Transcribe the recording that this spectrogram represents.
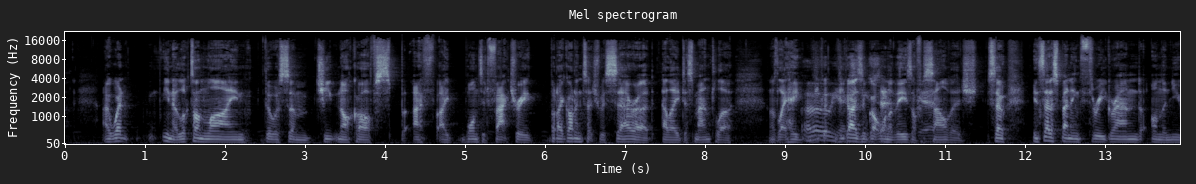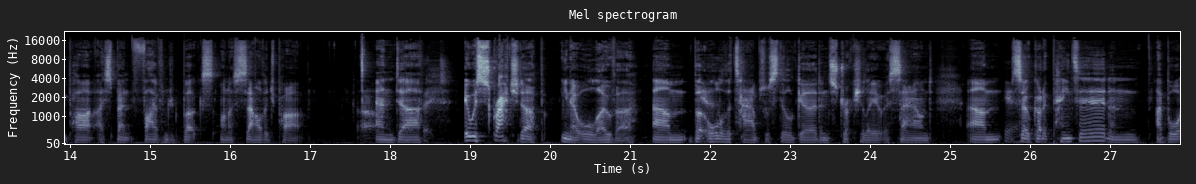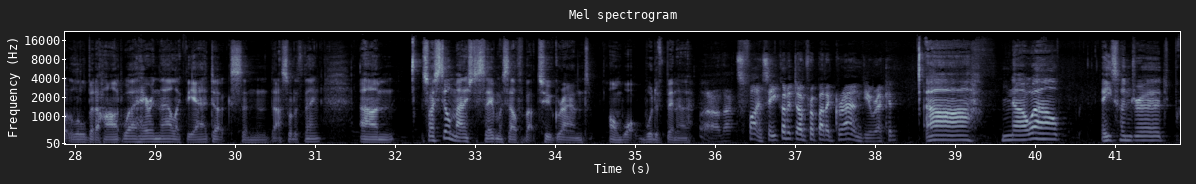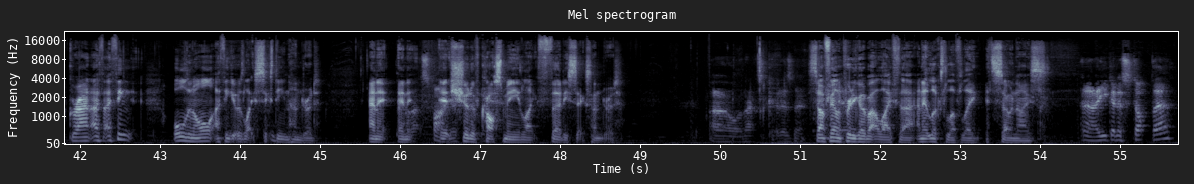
I went, you know, looked online. There were some cheap knockoffs, but I, I wanted factory. But I got in touch with Sarah at LA Dismantler, and I was like, "Hey, you, Oh, you yes, guys have got one of these off a yeah. salvage." So instead of spending three grand on the new part, I spent five hundred bucks on a salvage part, and uh, Oh, it was scratched up, you know, all over. Um, but Yeah. all of the tabs were still good, and structurally it was sound. Um, Yeah. So got it painted, and I bought a little bit of hardware here and there, like the air ducts and that sort of thing. Um, so I still managed to save myself about two grand on what would have been a Oh, that's fine. So you got it done for about a grand, you reckon? uh no, well, eight hundred grand. I, I think all in all, I think it was like sixteen hundred, and it and Oh, it, fine, it should have cost me like thirty six hundred. Oh, that's good, isn't it? So I'm feeling pretty good about life there, and it looks lovely. It's so nice. Uh, are you going to stop there?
